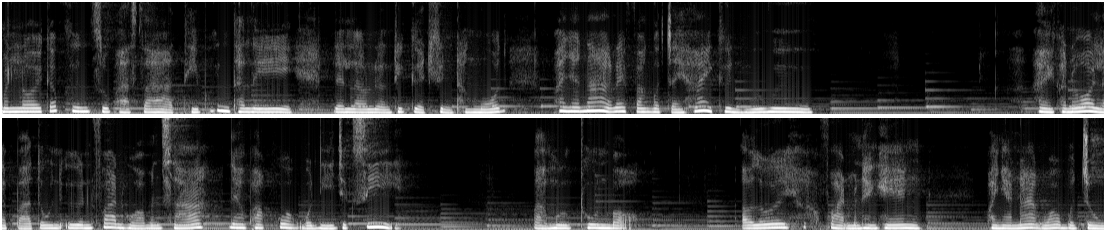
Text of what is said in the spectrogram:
มันลอยกลับคืนสู่ผาศาสตที่พื้นทะเล และเล่าเรื่องที่เกิดขึ้นทั้งหมด พญานาคได้ฟังก็ใจให้ขึ้นวือวือให้ขน้อยและป่าตัวอื่นฟาดหัวมันซะ แนวพักพวกบดีจักซี่ป่ามึกทูลบอก เอาเลยฟาดมันแห้งๆพญานาคว่าบจุง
